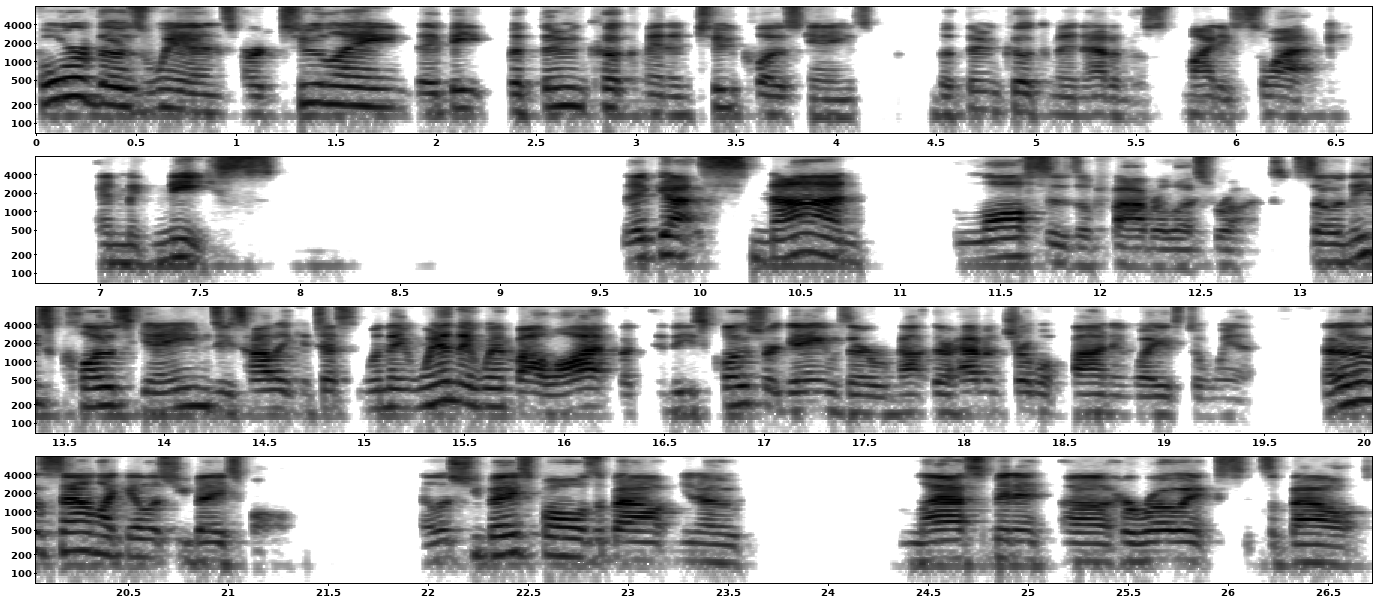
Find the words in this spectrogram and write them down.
Four of those wins are Tulane. They beat Bethune Cookman in two close games. Bethune Cookman out of the mighty SWAC and McNeese. They've got nine losses of five or less runs. So in these close games, these highly contested, when they win, they win by a lot. But in these closer games, they're not. They're having trouble finding ways to win. That doesn't sound like LSU baseball. LSU baseball is about, you know, last minute uh, heroics. It's about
